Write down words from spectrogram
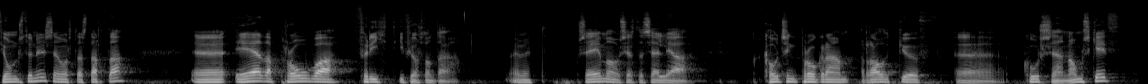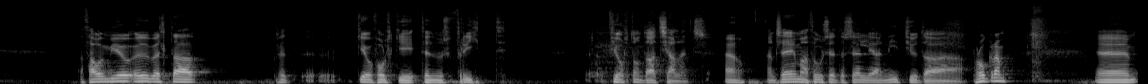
þjónustunni sem þú ert að starta eða prófa frítt í 14 daga. Og segjum að þú sérst að selja coaching-program, ráðgjöf uh, kurs eða námskeið að þá er mjög auðvelt að uh, gefa fólki til dæmis frítt eh, 14 daga challenge. Já, þannig segjum að þú setur að selja 90 daga program um,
